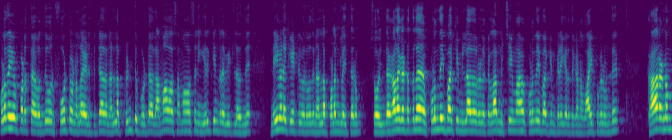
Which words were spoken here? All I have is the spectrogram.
குலதெய்வ படத்தை வந்து ஒரு ஃபோட்டோ நல்லா எடுத்துட்டு அதை நல்லா பிரிண்ட் போட்டு அது அமாவாசை அமாவாசை நீங்கள் இருக்கின்ற வீட்டில் வந்து நெய்விளக்கு ஏற்றி வருவது நல்ல பலன்களை தரும். ஸோ இந்த காலகட்டத்தில் குழந்தை பாக்கியம் இல்லாதவர்களுக்கெல்லாம் நிச்சயமாக குழந்தை பாக்கியம் கிடைக்கிறதுக்கான வாய்ப்புகள் உண்டு. காரணம்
